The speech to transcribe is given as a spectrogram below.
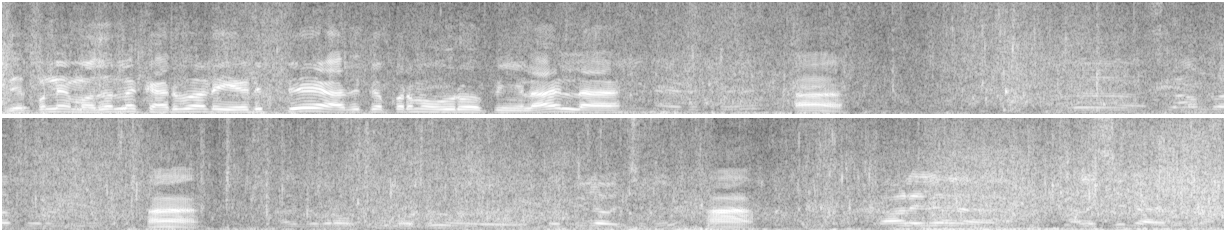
இது எப்படின்னா முதல்ல கருவாடை எடுத்து அதுக்கப்புறமா ஊற வைப்பீங்களா இல்லை? ஆ. ஆ. அதுக்கப்புறம் உப்பு போட்டு தொட்டியில் வச்சுட்டு ஆ. காலையில் அலசி காய வைப்போம்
